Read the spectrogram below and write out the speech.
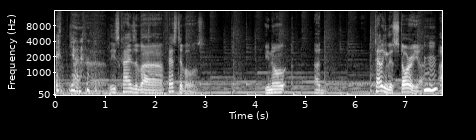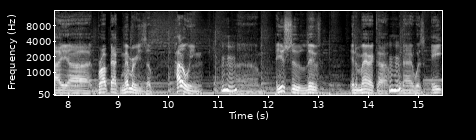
Yeah, Uh, these kinds of uh, festivals, you know, uh, telling this story, uh, Mm-hmm. I uh, brought back memories of Halloween. Mm-hmm. Um, I used to live in America Mm-hmm. when I was 8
